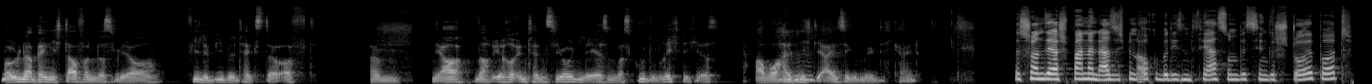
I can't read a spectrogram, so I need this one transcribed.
Mal unabhängig davon, dass wir viele Bibeltexte oft ähm, ja, nach ihrer Intention lesen, was gut und richtig ist, aber halt mhm. nicht die einzige Möglichkeit. Das ist schon sehr spannend. Also ich bin auch über diesen Vers so ein bisschen gestolpert.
